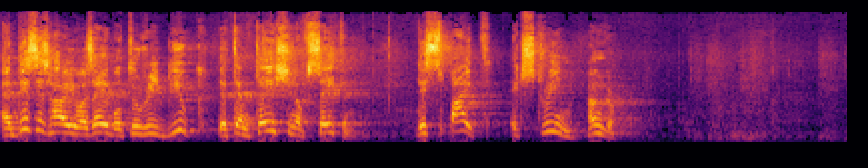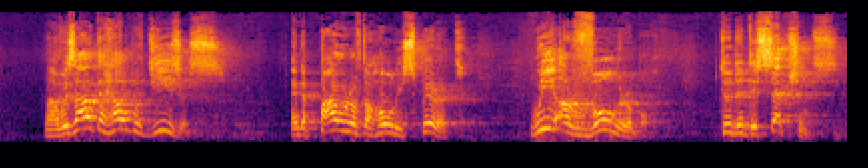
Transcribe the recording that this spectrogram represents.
and this is how he was able to rebuke the temptation of Satan despite extreme hunger. Now, without the help of Jesus and the power of the Holy Spirit, we are vulnerable to the deceptions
